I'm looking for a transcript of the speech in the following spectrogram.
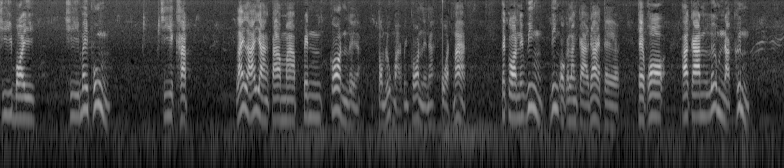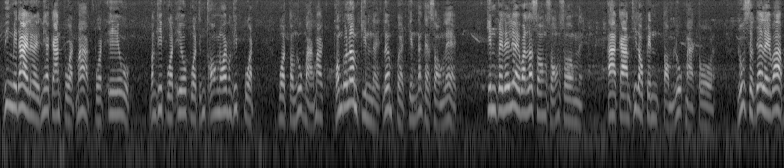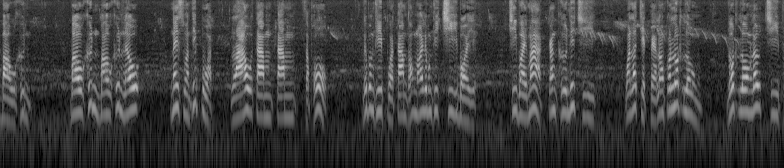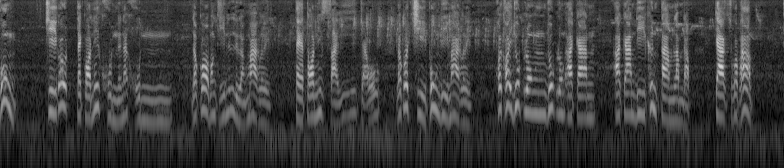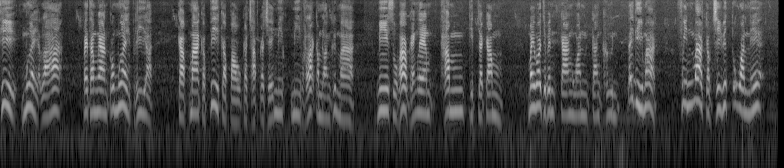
ฉี่บ่อย ฉี่ไม่พุ่ง ฉี่ขัด หลาย ๆ อย่างตามมาเป็นก้อนเลยอะต่อมลูกหมากเป็นก้อนเลยนะปวดมาก แต่ก่อนเนี่ยวิ่งวิ่งออกกำลังกายได้ แต่แต่พออาการเริ่มหนักขึ้น วิ่งไม่ได้เลย มีอาการปวดมาก ปวดเอว บางทีปวดเอว ปวดถึงท้องน้อย บางทีปวดปวดต่อมลูกหมากมาก ผมก็เริ่มกินเลย เริ่มเปิดกินตั้งแต่ซองแรก กินไปเรื่อย ๆ วันละซองสองซองเนี่ย อาการที่เราเป็นต่อมลูกหมากโต รู้สึกได้เลยว่าเบาขึ้น เบาขึ้นเบาขึ้นแล้ว ในส่วนที่ปวดร้าวตามตามสะโพก หรือบางทีปวดตามท้องน้อยหรือบางทีฉี่บ่อยฉี่บ่อยมากกลางคืนที่ฉี่วันละเจ็ดแปดรอบก็ลดลง ลดลงแล้วฉี่พุ่ง ฉี่ก็แต่ก่อนนี่ขุนเลยนะขุนแล้วก็บางทีนี่เหลืองมากเลย แต่ตอนนี้ใสแจ๋วแล้วก็ฉี่พุ่งดีมากเลย ค่อยๆ ยุบลงยุบลงอาการอาการดีขึ้นตามลำดับ จากสุขภาพที่เมื่อยล้าไปทำงานก็เมื่อยเพลีย กลับมากับปี้กระเป๋ากระฉับกระเฉงมีมีพละกำลังขึ้นมา มีสุขภาพแข็งแรงทำกิจกรรม ไม่ว่าจะเป็นกลางวันกลางคืนได้ดีมาก ฟินมากกับชีวิตทุกวันนี้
